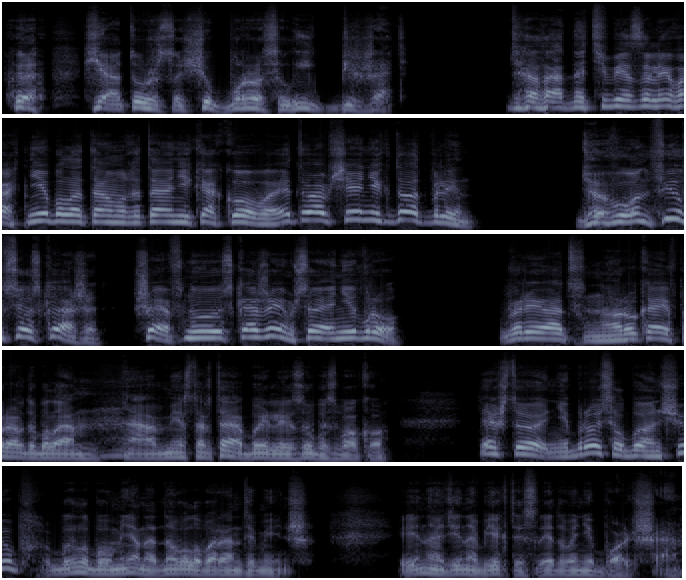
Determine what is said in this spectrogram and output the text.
Ха, Я от ужаса щуп бросил и бежать. «Да ладно тебе заливать, не было там рта никакого. Это вообще анекдот, блин». «Да вон Фил все скажет. Шеф, ну скажи им, что я не вру». Врет, но рука и вправду была, а вместо рта были зубы сбоку. Так что не бросил бы он щуп, было бы у меня на одного лаборанта меньше. И на один объект исследования больше.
